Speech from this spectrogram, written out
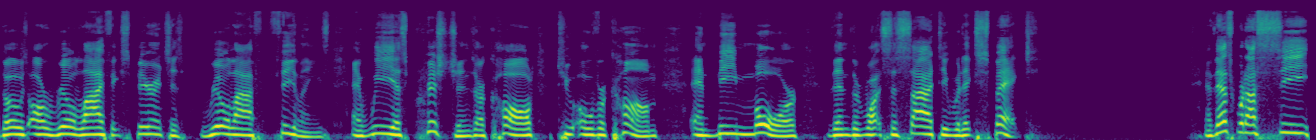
Those are real life experiences, real life feelings. And we as Christians are called to overcome and be more than the, what society would expect. And that's what I see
